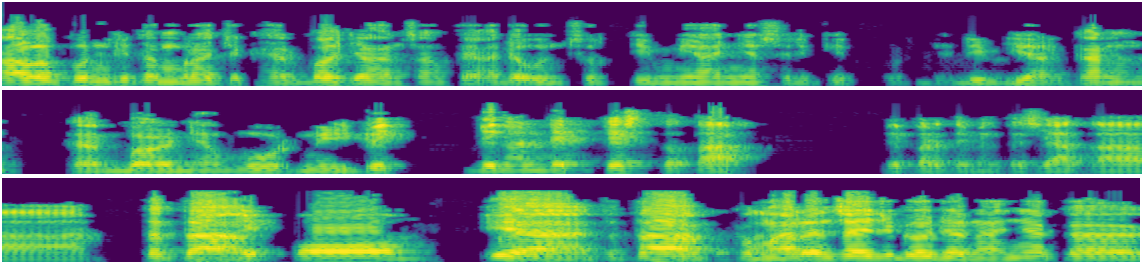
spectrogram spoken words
kalaupun kita meracik herbal jangan sampai ada unsur kimianya sedikit pun. Jadi biarkan herbalnya murni. Tapi dengan Depkes tetap Departemen Kesehatan, Tetap, Bepom, ya tetap. Kemarin saya juga udah nanya ke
